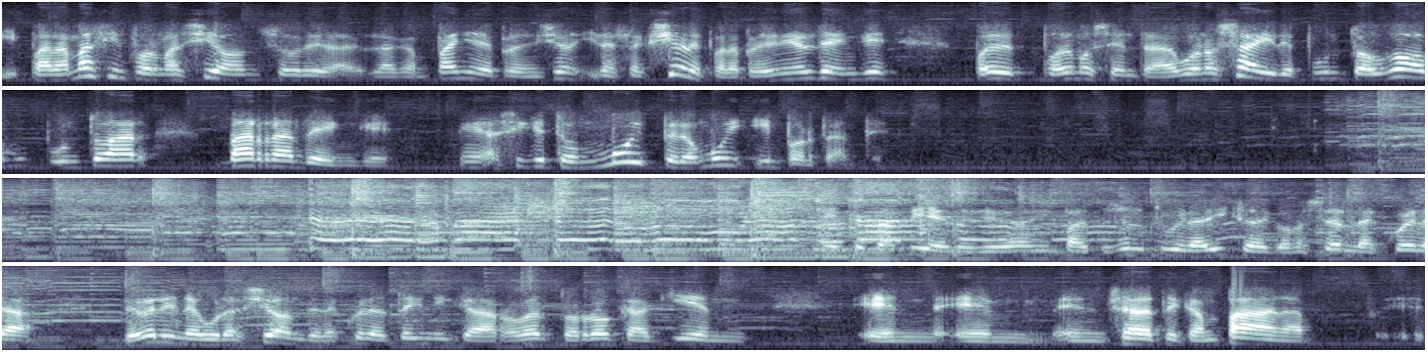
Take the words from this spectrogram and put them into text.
y para más información sobre la, campaña de prevención y las acciones para prevenir el dengue, podemos entrar a buenosaires.gov.ar barra dengue. Eh, así que esto es muy, pero muy importante. Esto también es de gran impacto. Yo tuve la dicha de conocer la escuela, de ver la inauguración de la Escuela Técnica Roberto Roca aquí en, en, en, en Zárate Campana. Eh,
